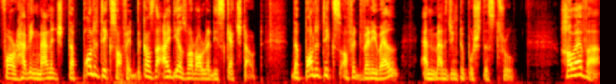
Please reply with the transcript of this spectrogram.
for having managed the politics of it because the ideas were already sketched out. The politics of it very well and managing to push this through. However,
